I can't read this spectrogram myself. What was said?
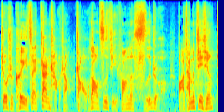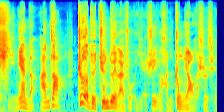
就是可以在战场上找到自己方的死者。把他们进行体面的安葬，这对军队来说也是一个很重要的事情。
